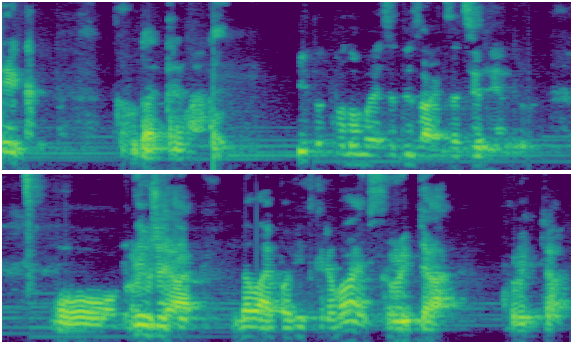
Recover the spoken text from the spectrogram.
Рік. Куди треба. І тут подобається дизайн за циліндрів. О, Ти вже крутяк, давай повідкривай все. крутяк, крутяк.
